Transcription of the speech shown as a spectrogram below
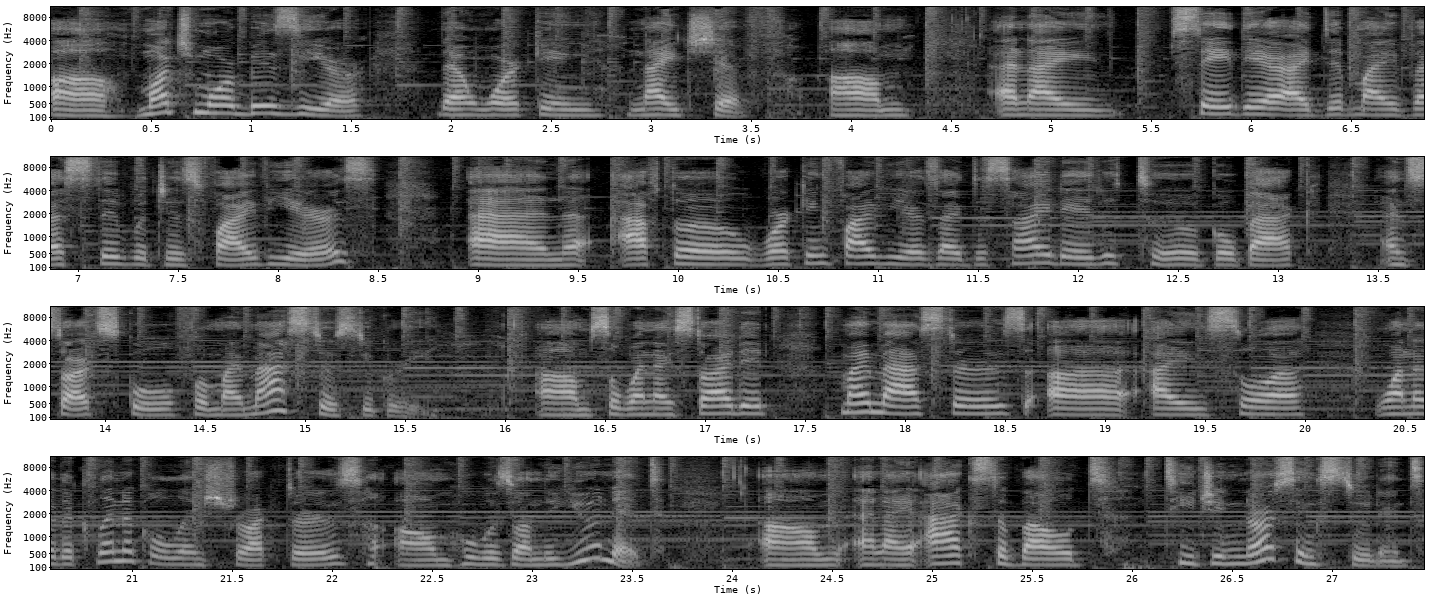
uh, much more busier than working night shift. Um, and I stayed there. I did my vested, which is five years. And after working five years, I decided to go back and start school for my master's degree. Um, so when I started my master's, uh, I saw one of the clinical instructors um, who was on the unit. Um, and I asked about teaching nursing students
